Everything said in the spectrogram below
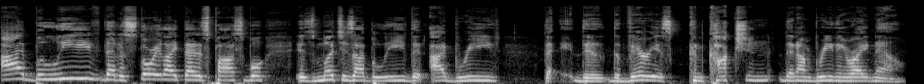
I, I believe that a story like that is possible as much as I believe that I breathe the, the, the various concoction that I'm breathing right now.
